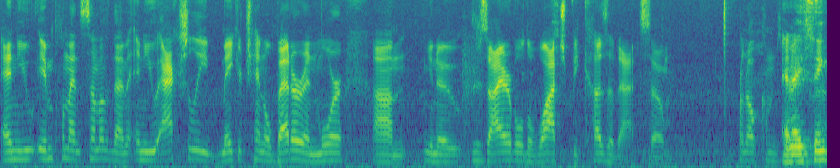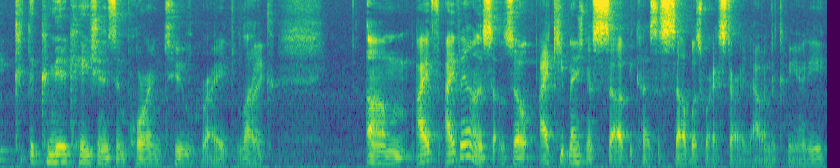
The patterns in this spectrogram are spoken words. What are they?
and you implement some of them, and you actually make your channel better and more, um, you know, desirable to watch because of that. So it all comes. And I to that. think the communication is important too, right? Like, um, I've I've been on a sub, so I keep mentioning a sub because the sub was where I started out in the community.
